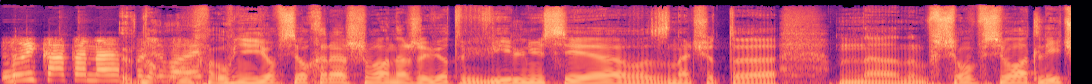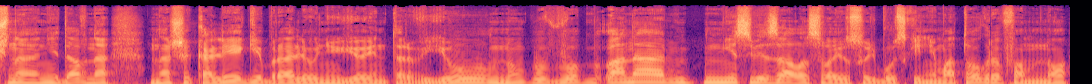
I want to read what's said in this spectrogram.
Ну и как она Ну, поживает? У, нее все хорошо, она живет в Вильнюсе, значит, все, все отлично. Недавно наши коллеги брали у нее интервью. Ну, в- она не связала свою судьбу с кинематографом, но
